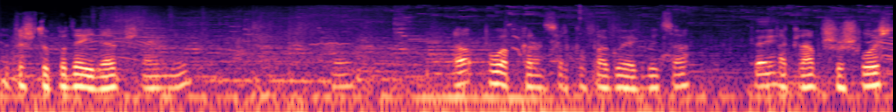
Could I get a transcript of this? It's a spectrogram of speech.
Ja też tu podejdę przynajmniej. O, pułapka na sarkofagu jakby co. Okej, Tak na przyszłość.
